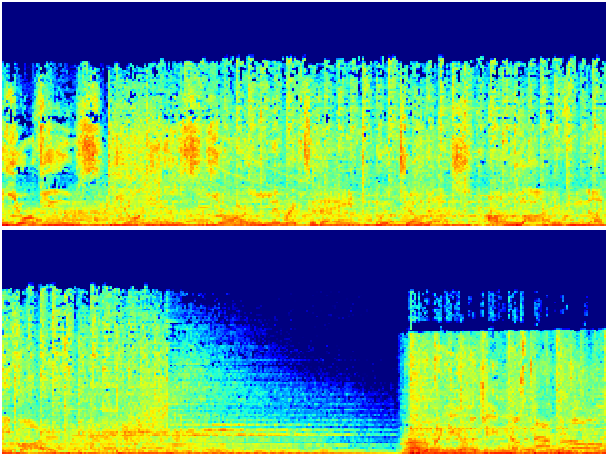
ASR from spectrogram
Your views, your news, your Limerick today with Joe Nash on Live 95. Ricky and the road.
